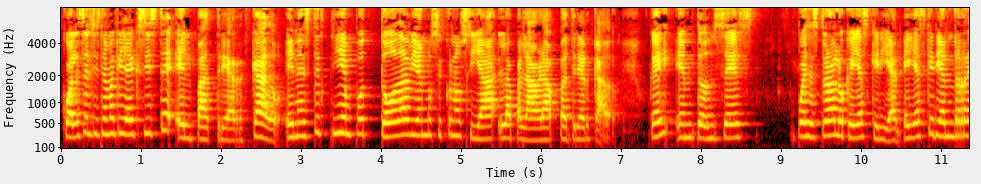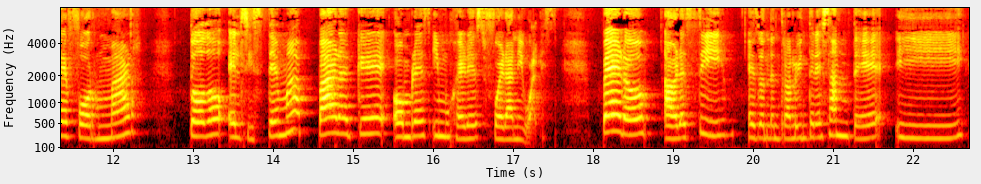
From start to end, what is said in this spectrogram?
¿Cuál es el sistema que ya existe? El patriarcado. En este tiempo todavía no se conocía la palabra patriarcado. ¿Ok? Entonces, pues esto era lo que ellas querían. Ellas querían reformar todo el sistema para que hombres y mujeres fueran iguales. Pero ahora sí es donde entra lo interesante y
